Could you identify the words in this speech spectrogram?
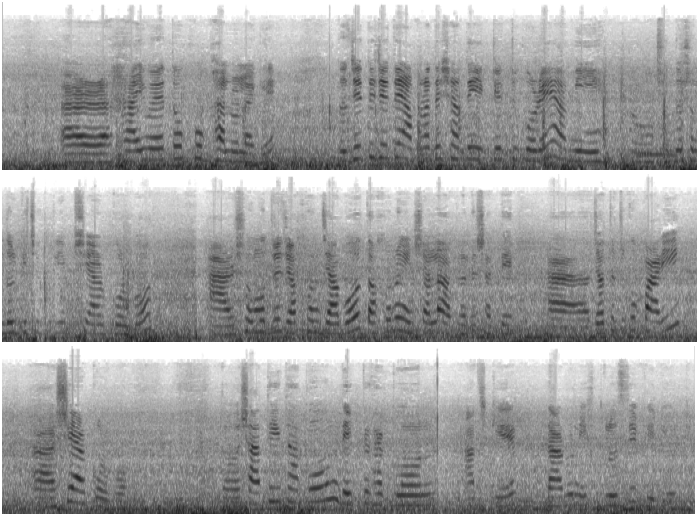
আর হাইওয়ে তো খুব ভালো লাগে। তো যেতে যেতে আপনাদের সাথে একটু একটু করে আমি সুন্দর সুন্দর কিছু ক্লিপ শেয়ার করব। আর সমুদ্রে যখন যাব, তখনও ইনশাল্লাহ আপনাদের সাথে যতটুকু পারি শেয়ার করব। তো সাথেই থাকুন, দেখতে থাকুন আজকের দারুণ এক্সক্লুসিভ ভিডিওটি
